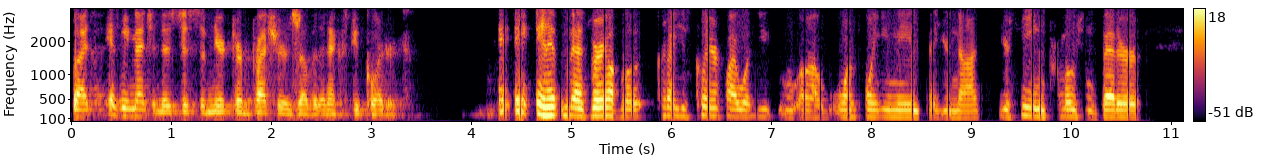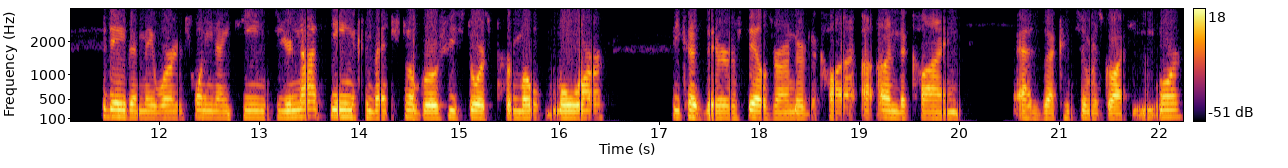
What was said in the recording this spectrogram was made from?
But as we mentioned, there's just some near-term pressures over the next few quarters. That's very helpful. Could I just clarify what you uh, one point you made that you're seeing promotions better today than they were in 2019. so You're not seeing the conventional grocery stores promote more because their sales are on uh, decline as consumers go out to eat more?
